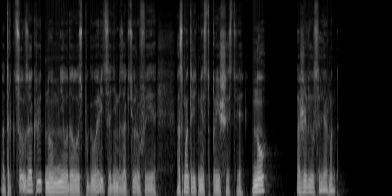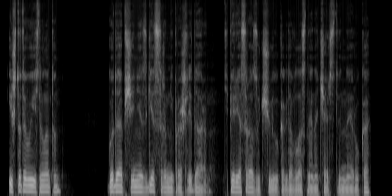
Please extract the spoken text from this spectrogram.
Аттракцион закрыт, но мне удалось поговорить с одним из актеров и осмотреть место происшествия. Но, оживился Лермонт. И что ты выяснил, Антон? Годы общения с Гессером не прошли даром. Теперь я сразу чую, когда властная начальственная рука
